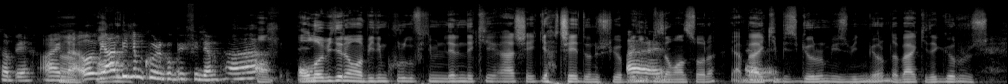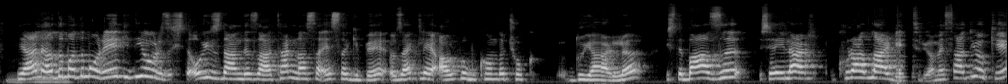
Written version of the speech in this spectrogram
tabii aynen. Ha, o, yani bilim kurgu bir film. Ha, Olabilir ama bilim kurgu filmlerindeki her şey gerçeğe dönüşüyor belli evet. bir zaman sonra. Ya yani belki evet. biz görür müyüz bilmiyorum da belki de görürüz. Yani hmm. adım adım oraya gidiyoruz işte. O yüzden de zaten NASA, ESA gibi özellikle Avrupa bu konuda çok duyarlı işte bazı şeyler, kurallar getiriyor. Mesela diyor ki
